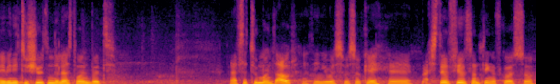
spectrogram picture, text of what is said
maybe need to shoot in the last one, but after two months out, I think it was was okay. Uh, I still feel something, of course. So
